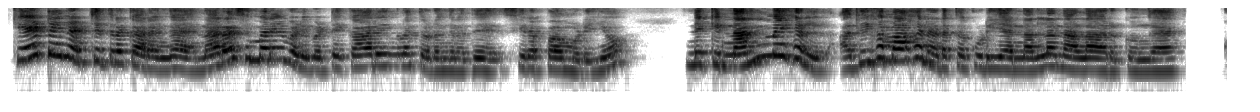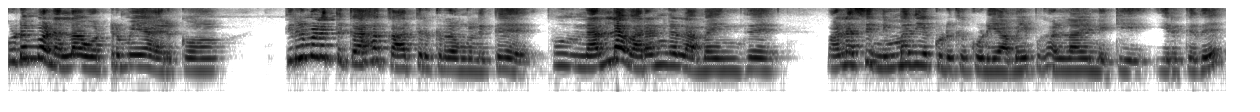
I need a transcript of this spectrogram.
கேட்டை நட்சத்திரக்காரங்க நரசிம்மரை வழிபட்டு காரியங்களை தொடங்குறது சிறப்பாக முடியும். இன்னைக்கு நன்மைகள் அதிகமாக நடக்கக்கூடிய நல்ல நாளாக இருக்குங்க. குடும்பம் நல்லா ஒற்றுமையாக இருக்கும். திருமணத்துக்காக காத்திருக்கிறவங்களுக்கு பு- நல்ல வரன்கள் அமைந்து மனசு நிம்மதியை கொடுக்கக்கூடிய அமைப்புகள்லாம் இன்னைக்கு இருக்குது.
